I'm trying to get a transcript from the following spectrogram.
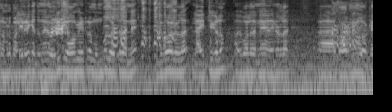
നമ്മൾ പള്ളിയിലേക്ക് എത്തുന്നതിന് ഒരു കിലോമീറ്റർ മുമ്പ് തൊട്ട് തന്നെ ഇതുപോലുള്ള ലൈറ്റുകളും അതുപോലെ തന്നെ അതിനുള്ള തോരണങ്ങളൊക്കെ തോരണങ്ങളും ഒക്കെ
